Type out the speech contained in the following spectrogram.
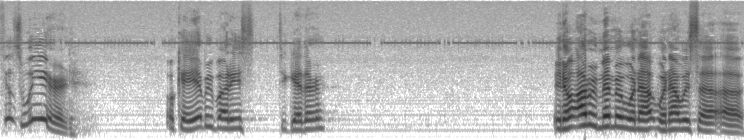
It feels weird. Okay, everybody's together. You know, I remember when I, when I was a,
